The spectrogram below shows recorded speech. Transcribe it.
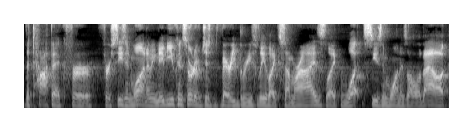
the topic for for season one. I mean, maybe you can sort of just very briefly like summarize like what season one is all about.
